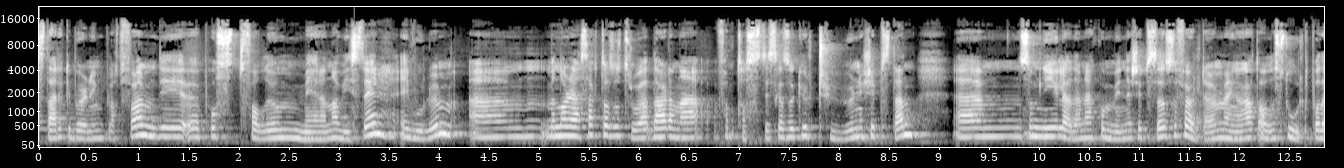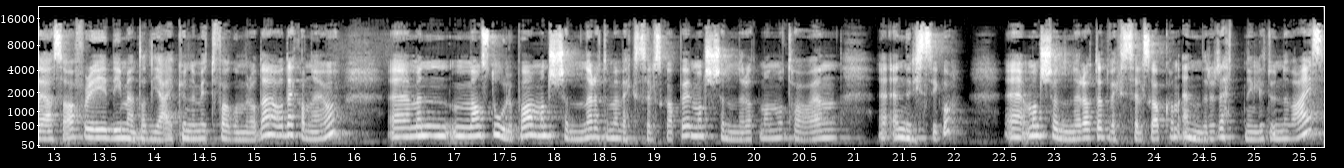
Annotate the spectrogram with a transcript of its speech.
sterk burning-plattform. Eh, post faller jo mer enn aviser i volum. Um, men når det er sagt, så tror jeg det er denne fantastiske altså kulturen i Skipsted. Um, som ny leder når jeg kom inn i Skipsted, så følte jeg med en gang at alle stolte på det jeg sa, fordi de mente at jeg kunne mitt fagområde, og det kan jeg jo. Eh, men man stoler på, man skjønner dette med vekstselskaper. Man skjønner at man må ta en, en, risiko. Eh, man skjønner at et vekstselskap kan endre retning litt underveis.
